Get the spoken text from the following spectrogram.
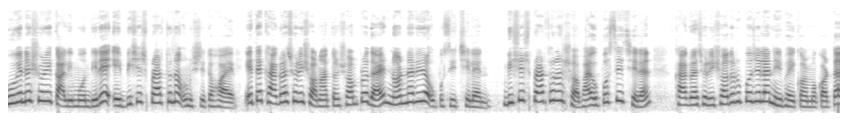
ভুবনেশ্বরী কালী মন্দিরে এই বিশেষ প্রার্থনা অনুষ্ঠিত হয়। এতে খাগড়াছড়ি সনাতন সম্প্রদায়ের নরনারীরা উপস্থিত ছিলেন। বিশেষ প্রার্থনা সভায় উপস্থিত ছিলেন খাগড়াছড়ি সদর উপজেলা নির্বাহী কর্মকর্তা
